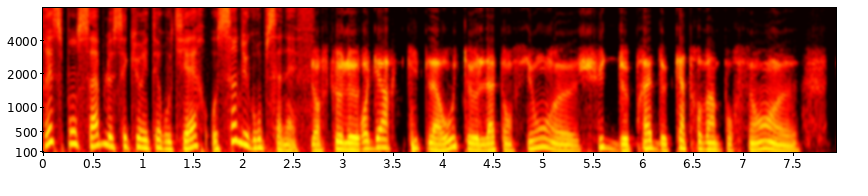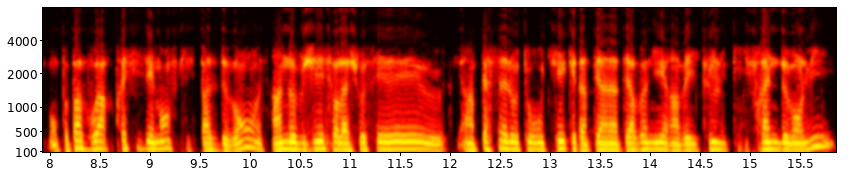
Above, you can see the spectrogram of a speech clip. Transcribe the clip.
responsable sécurité routière au sein du groupe SANEF. Lorsque le regard quitte la route, euh, l'attention euh, chute de près de 80%. On ne peut pas voir précisément ce qui se passe devant. Un objet sur la chaussée, un personnel autoroutier qui est en train d'intervenir, un véhicule qui freine devant lui,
